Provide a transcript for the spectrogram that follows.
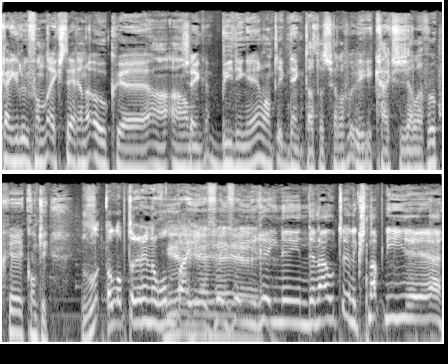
Krijgen jullie van de externe ook eh, aan- Zeker. aanbiedingen? Want ik denk dat het zelf, ik krijg ze zelf ook eh, continu. L- loopt er een rond Ja, bij ja, eh, VV ja, ja. Renen in Den Hout en ik snap niet, eh, eh,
